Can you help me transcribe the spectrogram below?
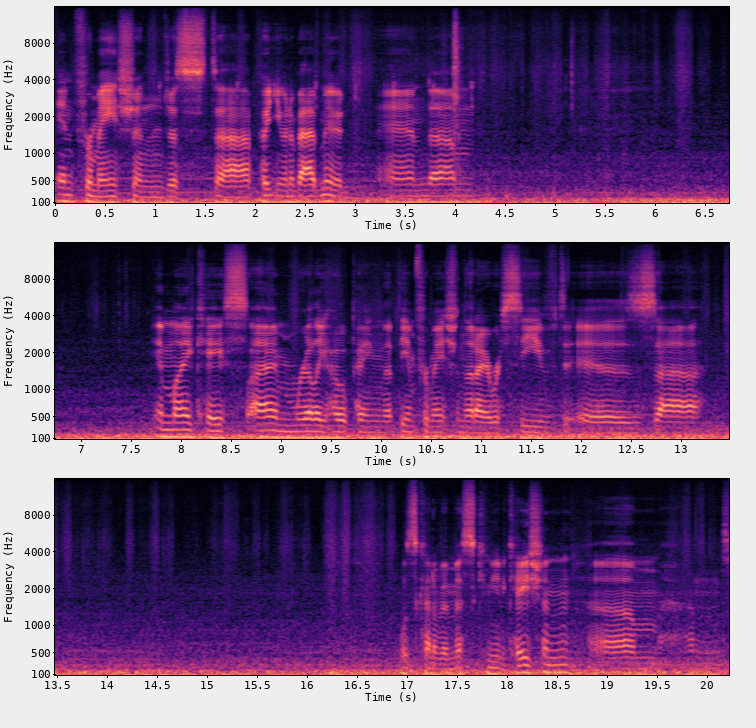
information just uh, put you in a bad mood. And um, in my case, I'm really hoping that the information that I received is. Uh, was kind of a miscommunication, um, and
